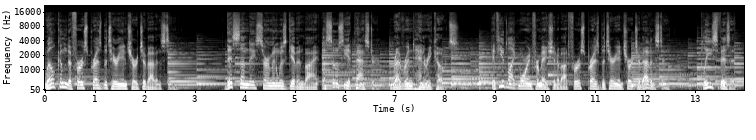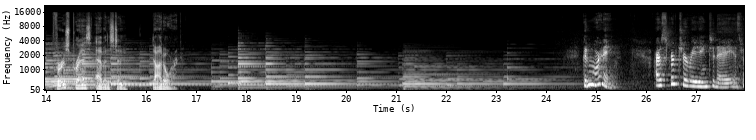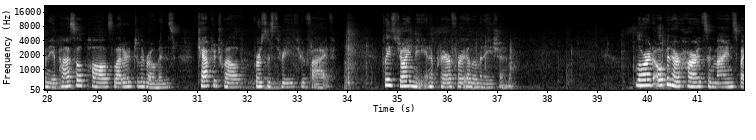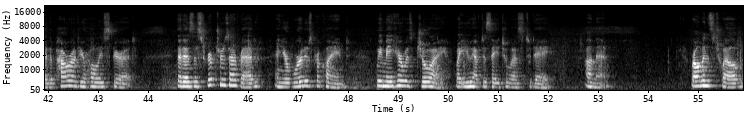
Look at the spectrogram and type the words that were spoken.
Welcome to First Presbyterian Church of Evanston. This Sunday's sermon was given by Associate Pastor Reverend Henry Coates. If you'd like more information about First Presbyterian Church of Evanston, please visit firstpresevanston.org. Good morning. Our scripture reading today is from the Apostle Paul's letter to the Romans, chapter 12, verses 3 through 5. Please join me in a prayer for illumination. Lord, open our hearts and minds by the power of your Holy Spirit, that as the scriptures are read and your word is proclaimed, we may hear with joy what you have to say to us today. Amen. Romans 12,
